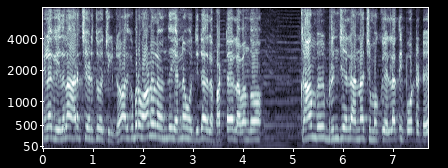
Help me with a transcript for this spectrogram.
மிளகு இதெல்லாம் அரைச்சி எடுத்து வச்சுக்கிட்டோம். அதுக்கப்புறம் வானலில் வந்து எண்ணெய் ஊற்றிட்டு அதில் பட்டை லவங்கம் கிராம்பு பிரிஞ்சு எல்லாம் அன்னாச்சி மொக்கு எல்லாத்தையும் போட்டுட்டு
